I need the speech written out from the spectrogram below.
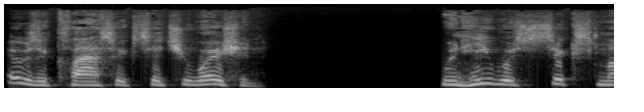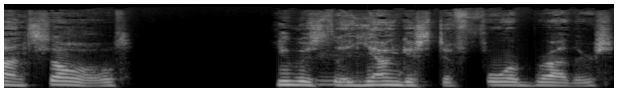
it was a classic situation. When he was six months old, he was the Mm. youngest of four brothers.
